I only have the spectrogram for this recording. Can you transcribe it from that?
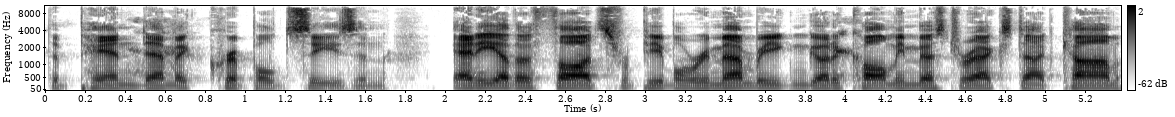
the pandemic crippled season? Any other thoughts for people? Remember, you can go to callmemrx.com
